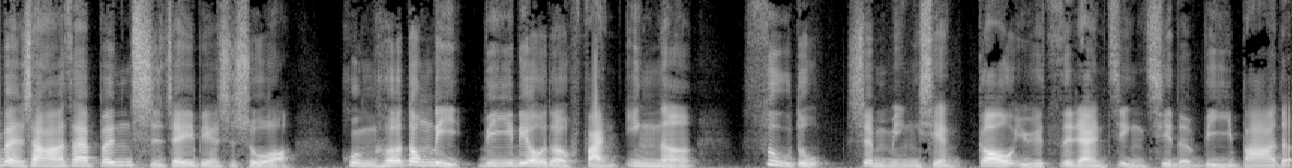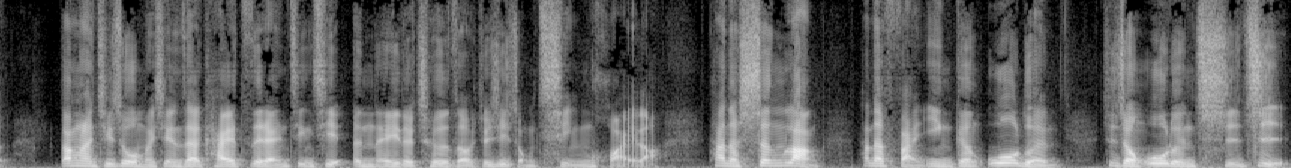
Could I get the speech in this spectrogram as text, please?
本上啊，在奔驰这一边是说啊，混合动力 V 六的反应呢，速度是明显高于自然进气的 V 八的。当然，其实我们现在开自然进气 NA 的车子就是一种情怀啦。它的声浪、它的反应跟涡轮这种涡轮迟滞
